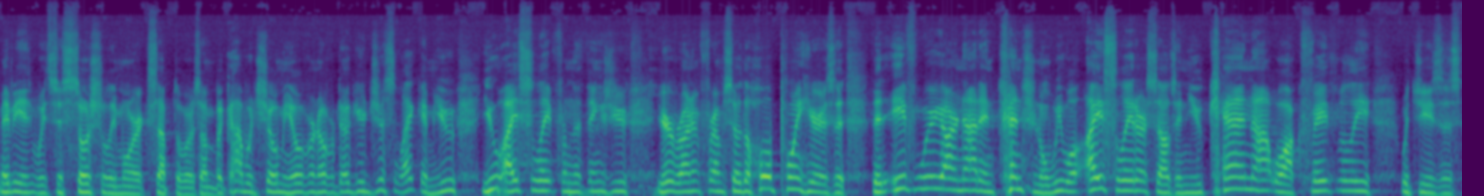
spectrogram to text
maybe it was just socially more acceptable or something. But God would show me over and over, Doug, you're just like him. You you isolate from the things you, you're running from. So the whole point here is that, that if we are not intentional, we will isolate ourselves, and you cannot walk faithfully with Jesus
